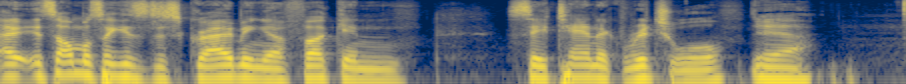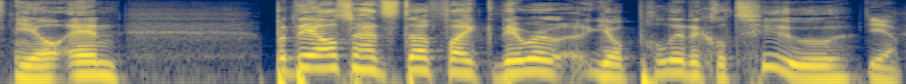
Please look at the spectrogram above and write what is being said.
I, it's almost like it's describing a fucking satanic ritual, Yeah. you know. And but they also had stuff like they were you know political too, Yep.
